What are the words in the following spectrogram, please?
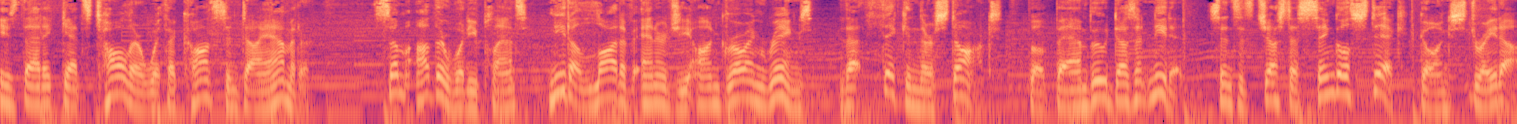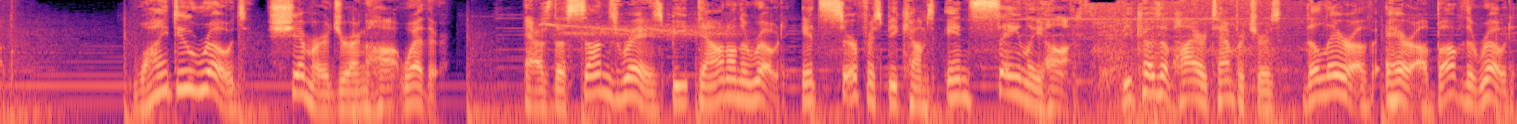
is that it gets taller with a constant diameter. Some other woody plants need a lot of energy on growing rings that thicken their stalks, but bamboo doesn't need it since it's just a single stick going straight up. Why do roads shimmer during hot weather? As the sun's rays beat down on the road, its surface becomes insanely hot. Because of higher temperatures, the layer of air above the road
